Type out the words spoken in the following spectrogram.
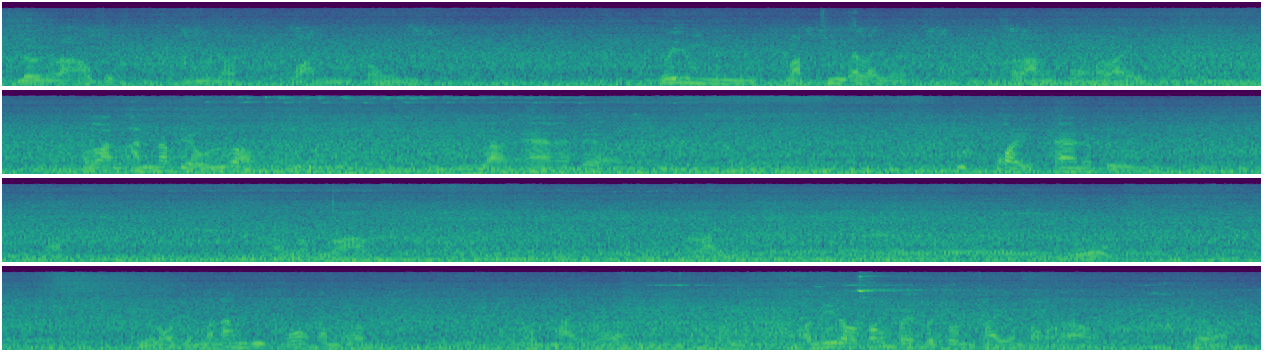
เรื่องราวเป็นนี่ครับวันตรง เฮ้ย มันลับที่อะไรเนี่ยพลังของอะไร ลังอันนาเบลหรือเปล่าพลังแอนนาเบลจุดปล่อยแอนนาเบลครับไปก่อนดีกว่าครับอะไรโอ้เดี๋ยวเราจะมานั่งวิเคราะห์กันนะครับเราถ่ายไว้แล้วตอนนี้เราต้องไปประจนภัยกันต่อแล้วเจอ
